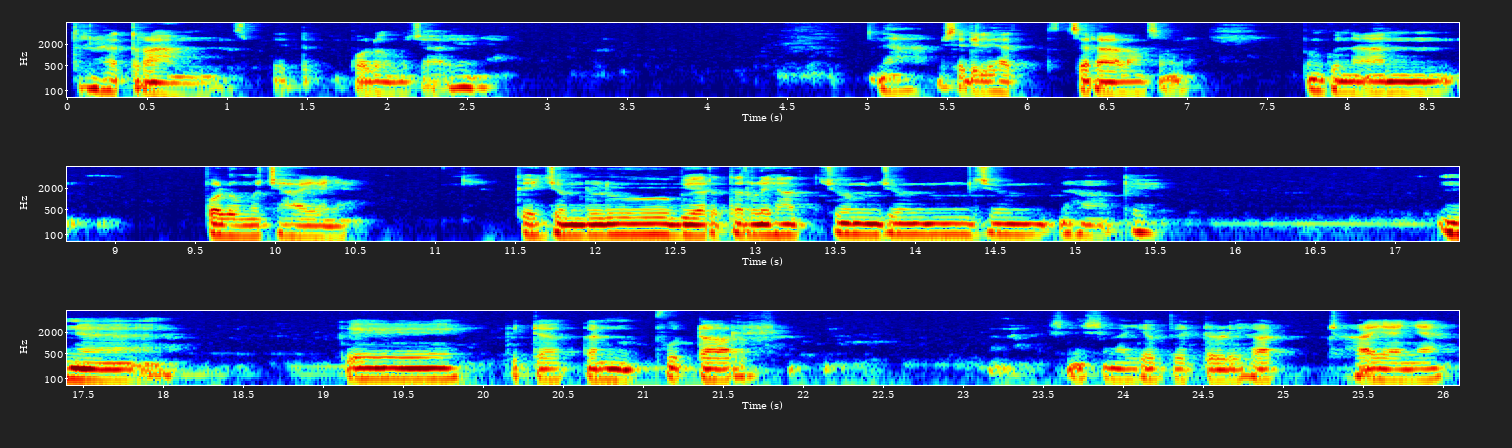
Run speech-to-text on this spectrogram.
terlihat terang. Seperti itu volume cahayanya. Nah bisa dilihat secara langsung penggunaan volume cahayanya oke zoom dulu biar terlihat zoom zoom zoom. Nah oke. Nah oke kita akan putar. Nah, sini sengaja biar terlihat cahayanya.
